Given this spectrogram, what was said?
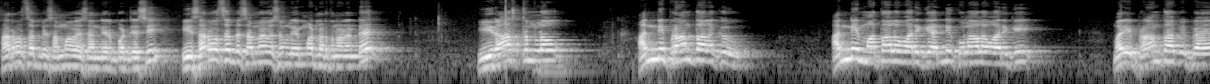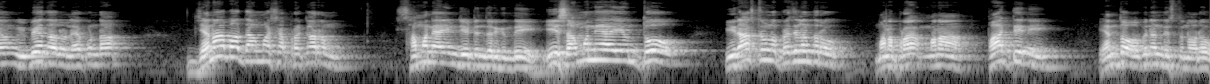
సర్వసభ్య సమావేశాన్ని ఏర్పాటు చేసి ఈ సర్వసభ్య సమావేశంలో ఏం మాట్లాడుతున్నాడంటే ఈ రాష్ట్రంలో అన్ని ప్రాంతాలకు అన్ని మతాల వారికి అన్ని కులాల వారికి మరి ప్రాంతాభిప్రాయం విభేదాలు లేకుండా జనాభా దామాషా ప్రకారం సమన్యాయం చేయడం జరిగింది. ఈ సమన్యాయంతో ఈ రాష్ట్రంలో ప్రజలందరూ మన ప్రా మన పార్టీని ఎంతో అభినందిస్తున్నారు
